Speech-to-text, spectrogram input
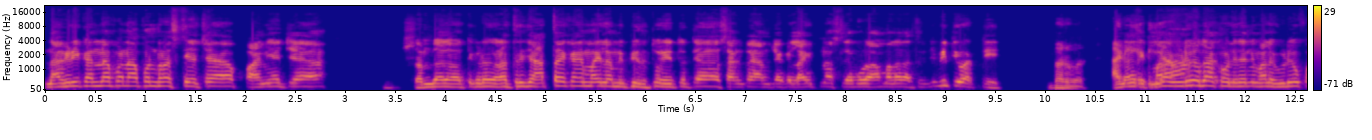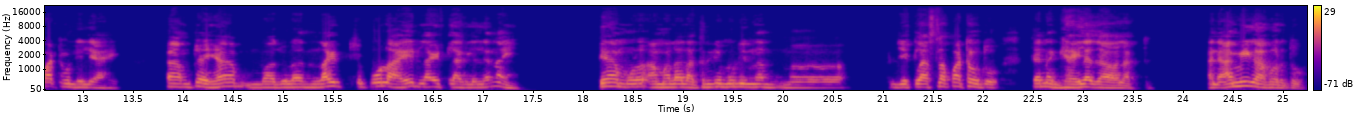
नागरिकांना पण आपण रस्त्याच्या पाण्याच्या समजा तिकडे रात्रीच्या आता काय महिला मी फिरतोय तर त्या सांगताय आमच्याकडे लाइट नसल्यामुळे आम्हाला रात्रीची भीती वाटते. बरोबर. आणि मला या- व्हिडिओ दाखवले त्यांनी मला व्हिडिओ पाठवलेले आहे. का आमच्या ह्या बाजूला लाईटचे पोल आहे लाइट लागलेल्या नाही. त्यामुळं आम्हाला रात्रीच्या मुलींना जे क्लासला पाठवतो त्यांना घ्यायला जावं लागतं. आणि आम्ही घाबरतो.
